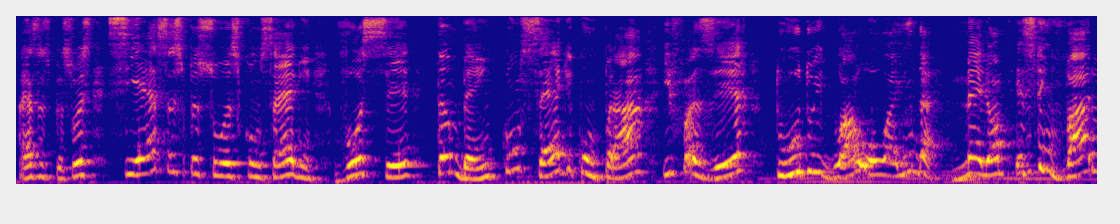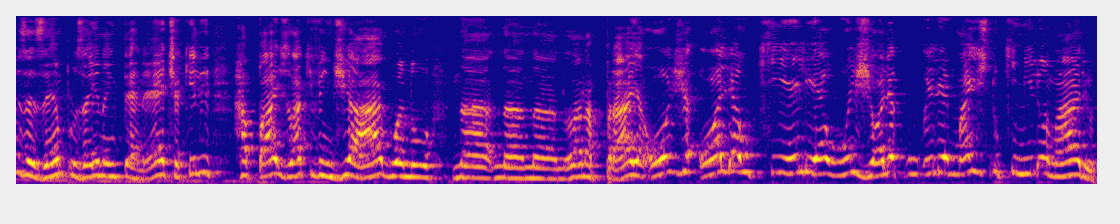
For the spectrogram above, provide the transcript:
a essas pessoas? Se essas pessoas conseguem, você também consegue comprar e fazer tudo igual ou ainda melhor. Existem vários exemplos aí na internet, aquele rapaz lá que vendia água no, na, na, na, lá na praia, hoje olha o que ele é hoje, olha, ele é mais do que milionário.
